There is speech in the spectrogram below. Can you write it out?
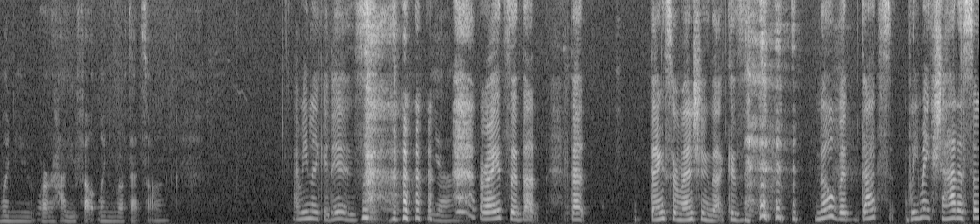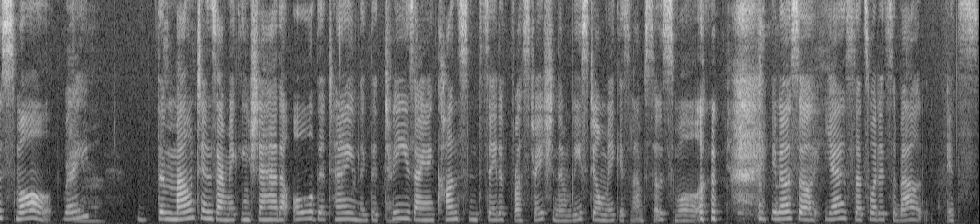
when you or how you felt when you wrote that song. I mean, like it is. Yeah. right so that that thanks for mentioning that because no but that's we make shahada so small right? Yeah. the mountains are making shahada all the time like the trees are in a constant state of prostration and we still make islam so small. You know so yes that's what it's about. It's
